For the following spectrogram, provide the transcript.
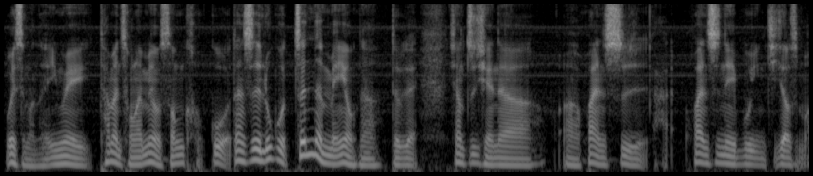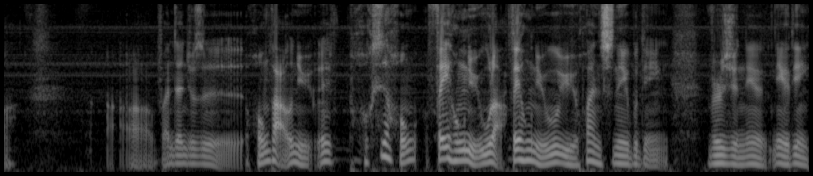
为什么呢？因为他们从来没有松口过。但是如果真的没有呢？对不对？像之前的呃幻视，幻视那部影集叫什么？啊，反正就是红发女，诶，是红绯红女巫啦，绯红女巫与幻视那部电影，Virgin 那个那个电影，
